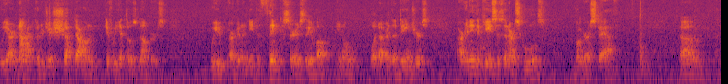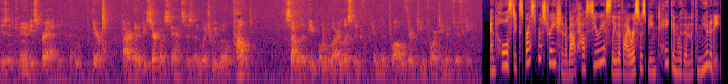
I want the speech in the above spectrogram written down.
We are not going to just shut down if we hit those numbers we are going to need to think seriously about, you know, what are the dangers? Are any of the cases in our schools, among our staff? Um, is it community spread? There are going to be circumstances in which we won't count some of the people who are listed in the 12, 13, 14, and 15 and Holst expressed frustration about how seriously the virus was being taken within the community,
